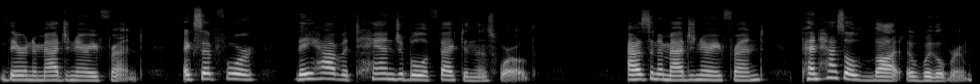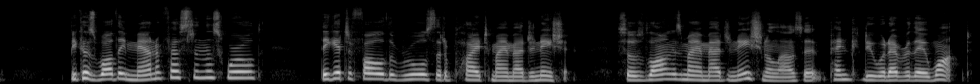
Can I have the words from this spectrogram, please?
they're an imaginary friend, except for they have a tangible effect in this world. As an imaginary friend, Pen has a lot of wiggle room. Because while they manifest in this world, they get to follow the rules that apply to my imagination. So as long as my imagination allows it, Pen can do whatever they want.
